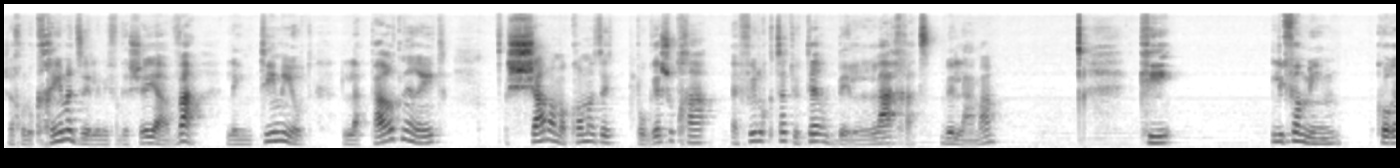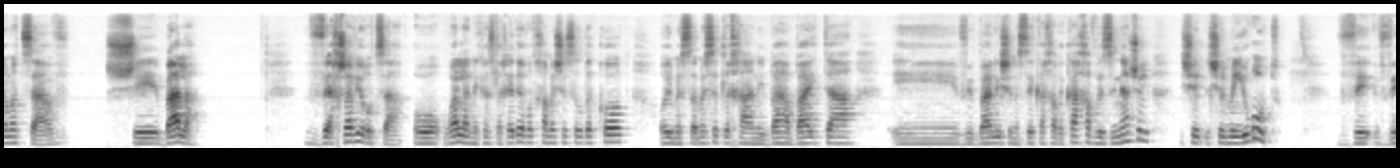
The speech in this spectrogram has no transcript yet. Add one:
כשאנחנו לוקחים את זה למפגשי אהבה, לאינטימיות, לפרטנרית, שם המקום הזה פוגש אותך אפילו קצת יותר בלחץ. ולמה? כי לפעמים קורה מצב שבא לה, ועכשיו היא רוצה, או וואלה, אני אכנס לחדר עוד 15 דקות, או היא מסמסת לך, אני באה הביתה, ובא לי שנעשה ככה וככה, וזה עניין של, של, של מהירות. ו, ו,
